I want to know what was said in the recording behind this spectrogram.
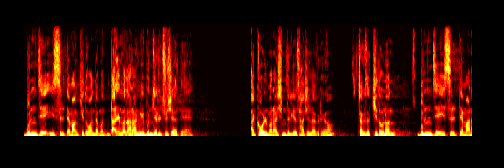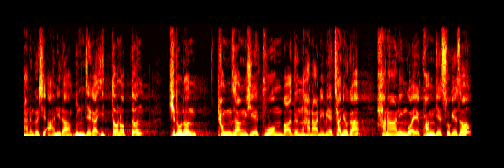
문제 있을 때만 기도한다면 날마다 하나님이 문제를 주셔야 돼. 아, 그 얼마나 힘들게 사실라 그래요? 자, 그래서 기도는 문제 있을 때만 하는 것이 아니다. 문제가 있던 없던 기도는 평상시에 구원받은 하나님의 자녀가 하나님과의 관계 속에서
